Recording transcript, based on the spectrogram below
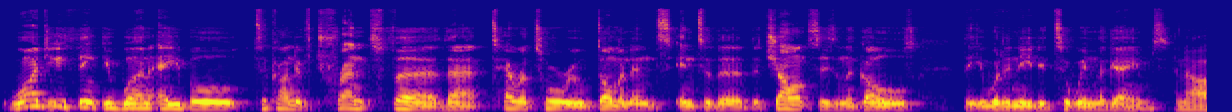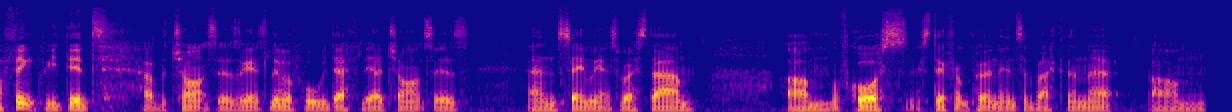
Why do you think you weren't able to kind of transfer that territorial dominance into the, the chances and the goals that you would have needed to win the games? No, I think we did have the chances against Liverpool. We definitely had chances, and same against West Ham. Um, of course, it's different putting it into the back of the net, um,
